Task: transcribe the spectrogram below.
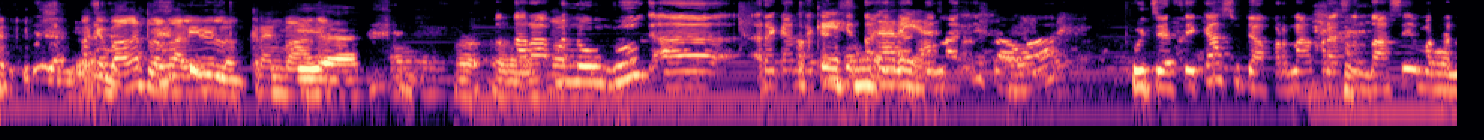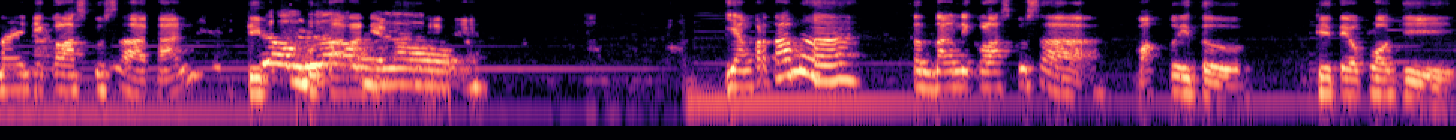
Pakai banget loh kali ini loh. Keren banget. Iya. Sementara menunggu uh, rekan-rekan okay, kita ingatin ya. lagi bahwa Bu Jessica sudah pernah presentasi mengenai Nicholas Kusa kan di belum, putaran belum, yang belum. Yang pertama tentang Nicholas Kusa waktu itu di teologi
